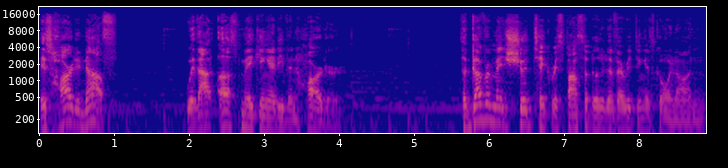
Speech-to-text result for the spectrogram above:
is hard enough without us making it even harder. The government should take responsibility of everything that's going on,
